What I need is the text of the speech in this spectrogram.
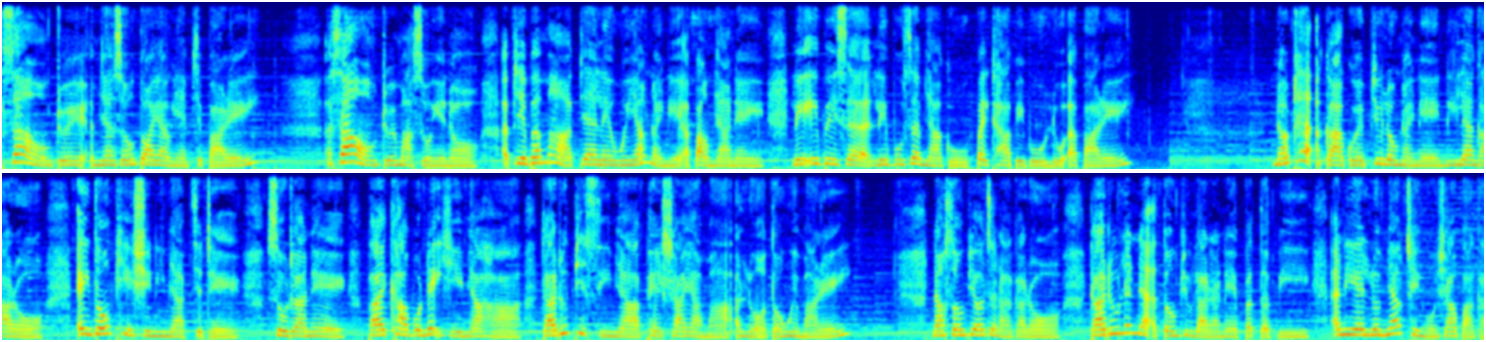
အဆောက်အဦအတွင်းအမြန်ဆုံးသွားရောက်ရန်ဖြစ်ပါတယ်အဆောက်အုံအတွင်းမှာဆိုရင်တော့အပြင်ဘက်မှပြန်လည်ဝင်ရောက်နိုင်တဲ့အပေါက်များနဲ့လေအေးပိဆက်လေပူဆက်များကိုပိတ်ထားပေးဖို့လိုအပ်ပါတယ်။ နောက်ထပ်အကာအကွယ်ပြုလုပ်နိုင်တဲ့နီလန်းကတော့အိမ်သုံးဖြည့်ရှင်နည်းများဖြစ်တဲ့ဆိုဒါနဲ့ဘိုက်ကာဗိုနိတ်ရေများဟာဓာတုပစ္စည်းများဖယ်ရှားရမှာအလွန်အသုံးဝင်ပါတယ်။နောက်ဆုံးပြောချင်တာကတော့ဓာတုလက်နက်အသုံးပြုလာတာနဲ့ပတ်သက်ပြီးအန်ဒီရဲ့လွန်မြောက်ချိန်ကိုရောက်ပါက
